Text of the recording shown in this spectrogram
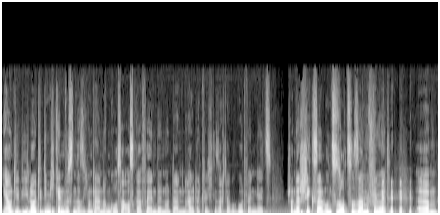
ja, und die, die, Leute, die mich kennen, wissen, dass ich unter anderem großer Oscar-Fan bin und dann halt natürlich gesagt habe, gut, wenn jetzt schon das Schicksal uns so zusammenführt, ähm,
